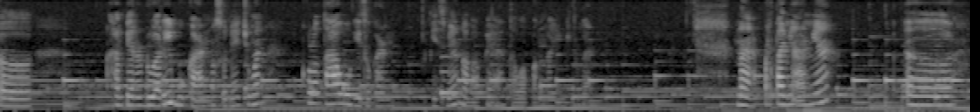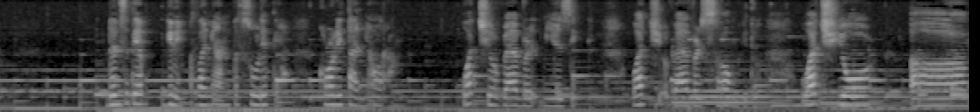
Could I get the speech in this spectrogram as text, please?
Uh, hampir 2000 kan maksudnya. Cuman kalau tahu gitu kan. Ya sebenarnya nggak apa-apa ya tahu apa enggak gitu kan. Nah pertanyaannya uh, dan setiap gini pertanyaan tersulit ya. Kalau ditanya orang what's your favorite music? What's your favorite song? gitu. What's your um,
